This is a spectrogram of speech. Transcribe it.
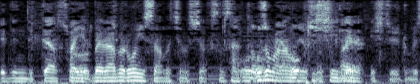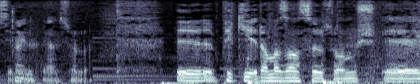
edindikten sonra Hayır beraber o insanla çalışacaksınız. Ha, o, tamam. o zaman Yani. O kişiyle Aynen. iş tecrübesi edindikten sonra. Ee, peki Ramazan Sarı sormuş. Ee,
